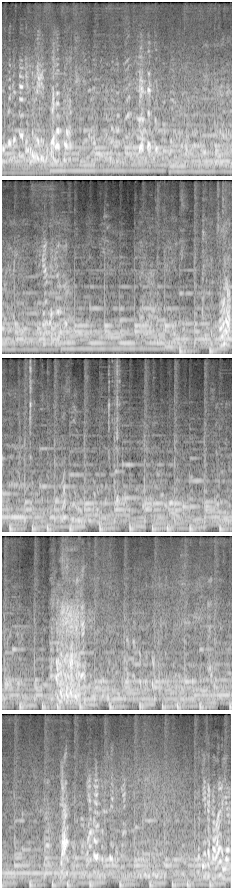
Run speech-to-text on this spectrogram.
Después de estar, ya no regresas a la plaza. ¿Seguro? ¿Ya? Ya fueron por suerte, ya. ¿Lo quieres acabar o ya?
